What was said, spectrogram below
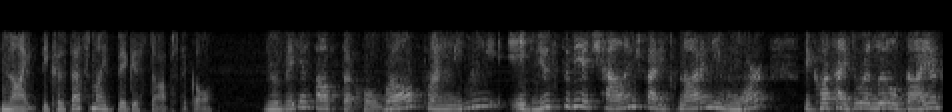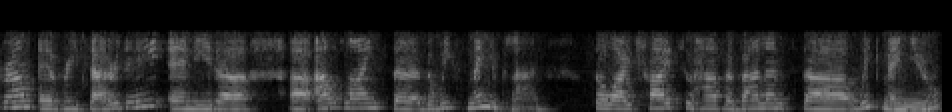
night? Because that's my biggest obstacle. Your biggest obstacle? Well, for me, it used to be a challenge, but it's not anymore because I do a little diagram every Saturday and it uh, uh, outlines the, the week's menu plan. So I try to have a balanced uh, week menu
